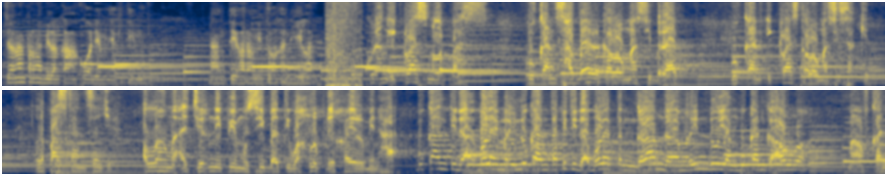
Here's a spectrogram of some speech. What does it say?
Jangan pernah bilang ke aku ada yang menyakitimu. Nanti orang itu akan hilang. Kurang ikhlas melepas. Bukan sabar kalau masih berat. Bukan ikhlas kalau masih sakit. Lepaskan saja. Allahumma ajirni fi musibati wahlub li khair minha. Bukan tidak boleh merindukan, tapi tidak boleh tenggelam dalam rindu yang bukan ke Allah. Maafkan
